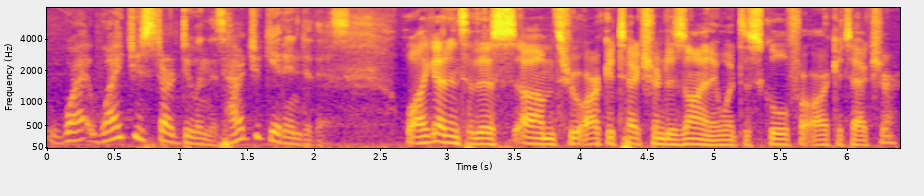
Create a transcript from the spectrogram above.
Why, why'd you start doing this? How'd you get into this? Well, I got into this um, through architecture and design. I went to school for architecture,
